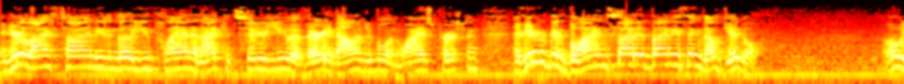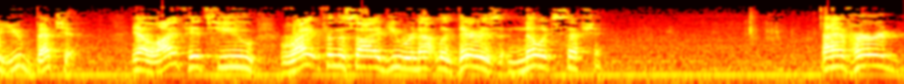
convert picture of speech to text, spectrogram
In your lifetime, even though you plan and I consider you a very knowledgeable and wise person, have you ever been blindsided by anything? They'll giggle. Oh, you betcha. Yeah, life hits you right from the side you were not look. There is no exception. I have heard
